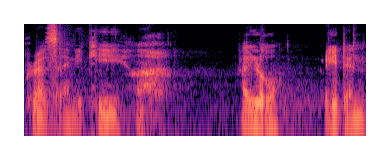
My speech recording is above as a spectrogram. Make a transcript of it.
Press any key. Ach, hallo, reden.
